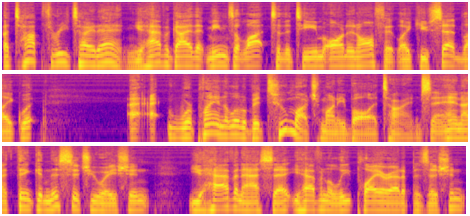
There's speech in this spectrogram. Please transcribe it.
a top three tight end. You have a guy that means a lot to the team on and off it, like you said. Like what I, we're playing a little bit too much money ball at times, and I think in this situation, you have an asset, you have an elite player at a position,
